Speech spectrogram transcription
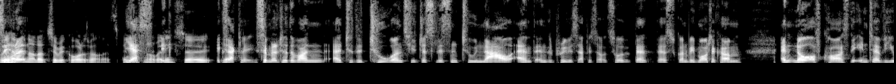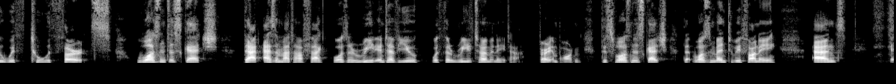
We have another to record as well. That's been Yes, written already. so yeah. Exactly. Similar to the one, uh, to the two ones you just listened to now and in the previous episode. So there, there's going to be more to come. And no, of course, the interview with two thirds wasn't a sketch. That, as a matter of fact, was a real interview with the real Terminator. Very important. This wasn't a sketch that wasn't meant to be funny. And uh,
